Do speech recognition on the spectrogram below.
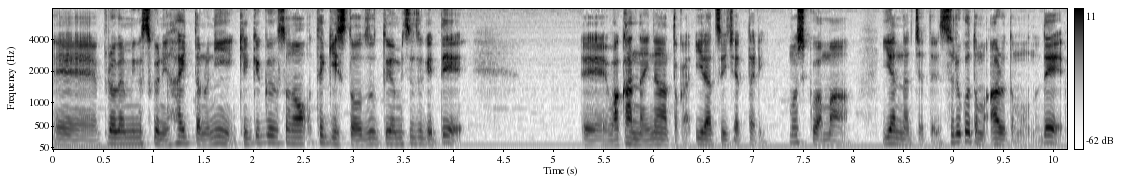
えー、プログラミングスクールに入ったのに結局そのテキストをずっと読み続けてえー、分かんないなとかイラついちゃったりもしくはまあ嫌になっちゃったりすることもあると思うので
